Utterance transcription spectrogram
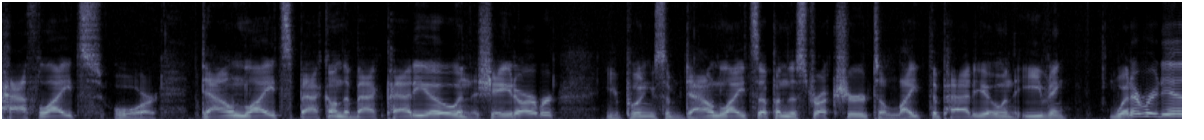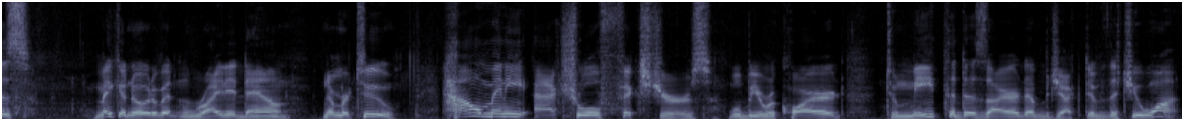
path lights or down lights back on the back patio in the shade arbor? You're putting some down lights up in the structure to light the patio in the evening. Whatever it is, make a note of it and write it down. Number two, how many actual fixtures will be required to meet the desired objective that you want?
